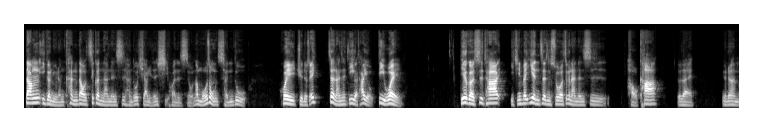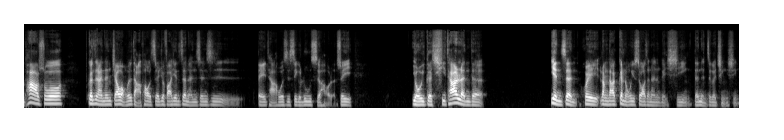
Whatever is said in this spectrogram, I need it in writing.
当一个女人看到这个男人是很多其他女生喜欢的时候，那某种程度。会觉得说，哎，这个男生第一个他有地位，第二个是他已经被验证说这个男人是好咖，对不对？有人很怕说跟这男人交往或者打炮之后，就发现这男生是贝塔或者是一个 loser 好了，所以有一个其他人的验证，会让他更容易受到这男人给吸引等等这个情形。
